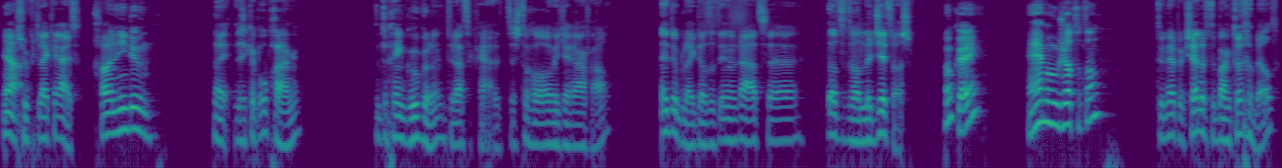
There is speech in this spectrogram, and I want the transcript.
ja. zoek het lekker uit. gaan we niet doen. Nee, dus ik heb opgehangen. En toen ging ik googlen. En toen dacht ik, ja, het is toch wel een beetje een raar verhaal. En toen bleek dat het inderdaad, dat het wel legit was. Oké. Hè, maar hoe zat het dan? Toen heb ik zelf de bank teruggebeld.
